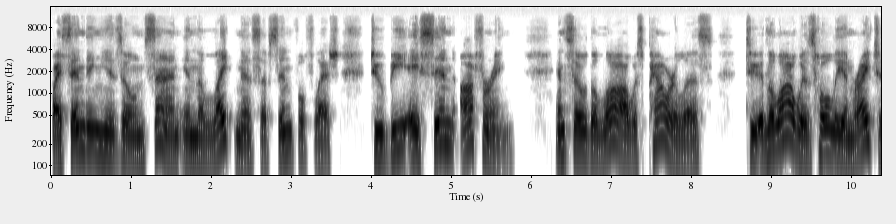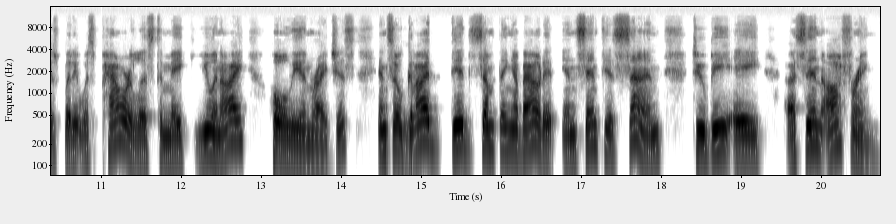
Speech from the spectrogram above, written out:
by sending his own Son in the likeness of sinful flesh to be a sin offering. And so the law was powerless to, the law was holy and righteous, but it was powerless to make you and I holy and righteous. And so mm-hmm. God did something about it and sent his Son to be a a sin offering.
